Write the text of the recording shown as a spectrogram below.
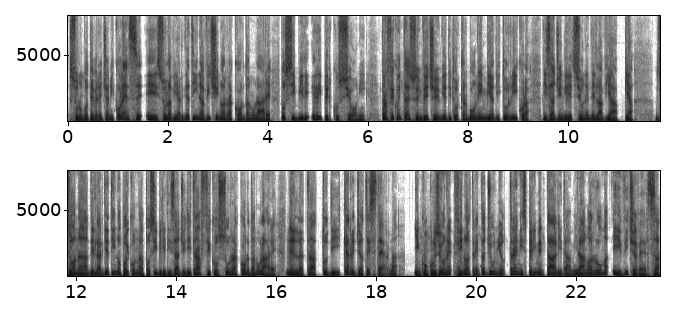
sul lungotevere Gianicolense e sulla via Ardiatina vicino al raccordo anulare, possibili ripercussioni. Traffico intenso invece in via di Tor Carbone e in via di Torricola, disagio in direzione della via Appia zona dell'Ardiatino poi con possibili disagi di traffico sul raccordo anulare nel tratto di carreggiata esterna. In conclusione, fino al 30 giugno, treni sperimentali da Milano a Roma e viceversa,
